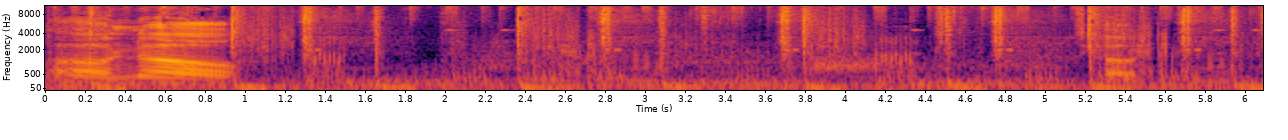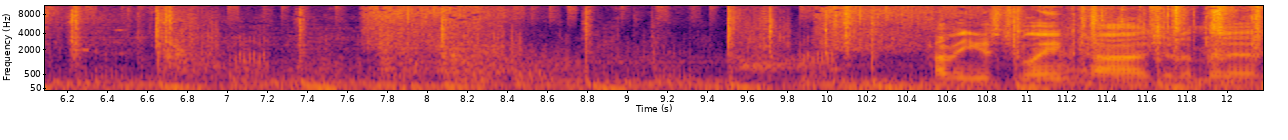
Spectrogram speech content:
Oh no! Code. Haven't used flame Taj in a minute.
